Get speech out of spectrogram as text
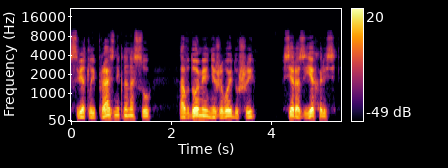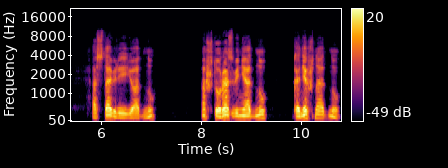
Светлый праздник на носу, а в доме ни живой души. Все разъехались, оставили ее одну. А что, разве не одну? Конечно, одну.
